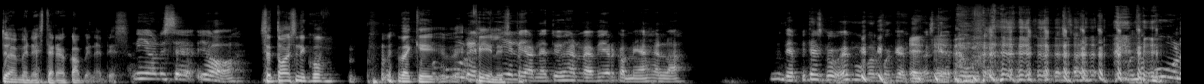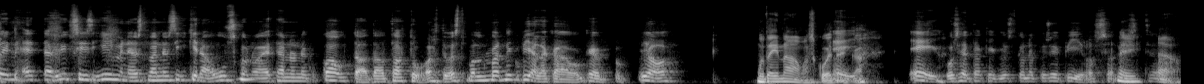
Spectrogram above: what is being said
työministeriön kabinetissa. Niin oli se, joo. Se toisi niin kuin jotenkin Kuulin fiilistä. hiljan, että yhden meidän virkamiehellä Mä tiedän, pitäisikö, ei mun varmaan kertoa äsken Mutta mä kuulin, että yksi siis ihminen, josta mä en olisi ikinä uskonut, että hän on niinku kauttaaltaan tatuoistu. Sitten mä, olin- mä en niinku vieläkään oikein, joo, Mutta ei naamas ei. kuitenkaan. Ei, kun sen takia, kun ne pysyy piilossa. Niin. sit se on- Joo.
